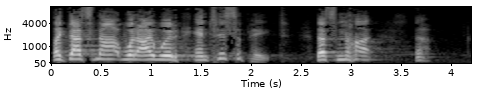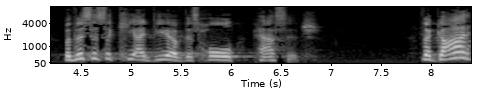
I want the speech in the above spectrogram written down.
Like, that's not what I would anticipate. That's not. But this is the key idea of this whole passage. That God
